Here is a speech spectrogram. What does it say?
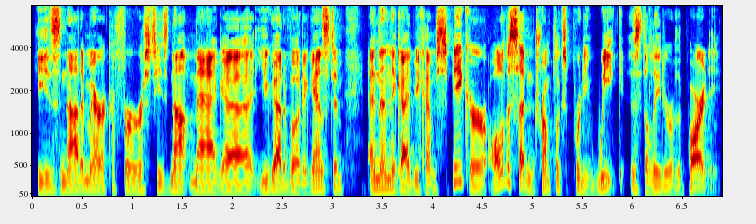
He's not America first. He's not MAGA. You got to vote against him. And then the guy becomes speaker. All of a sudden, Trump looks pretty weak as the leader of the party.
